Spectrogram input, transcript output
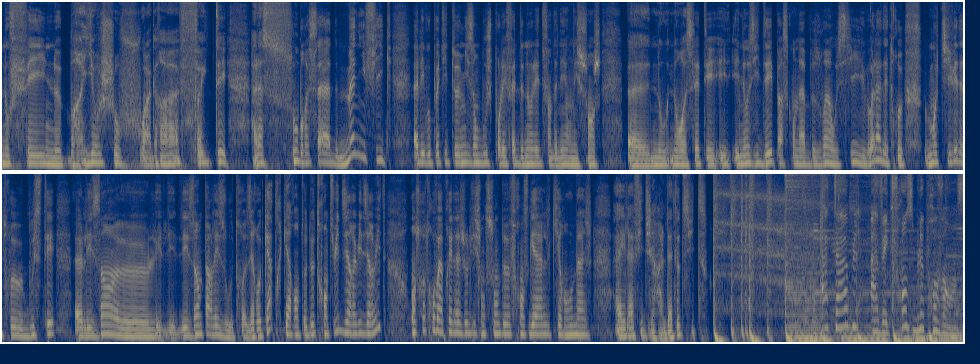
nous fait une brioche au foie gras feuilletée à la soubressade. Magnifique. Allez, vos petites mises en bouche pour les fêtes de Noël et de fin d'année. On échange euh, nos, nos recettes et, et- et nos idées parce qu'on a besoin aussi voilà, d'être motivés, d'être boostés euh, les, uns, euh, les, les- les uns par les autres. 04 42 38 08 08. On se retrouve après la jolie chanson de France Gall qui rend hommage à Ella Fitzgerald. À tout de suite. À table avec France Bleu Provence.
